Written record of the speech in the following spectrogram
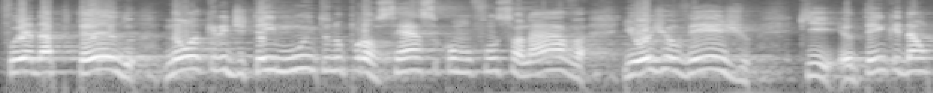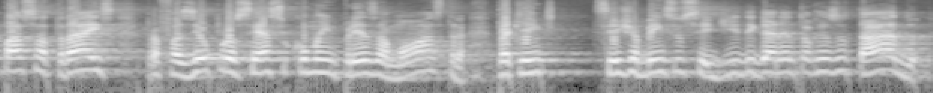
Fui adaptando, não acreditei muito no processo como funcionava e hoje eu vejo que eu tenho que dar um passo atrás para fazer o processo como a empresa mostra, para que a gente seja bem sucedido e garanta o resultado.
